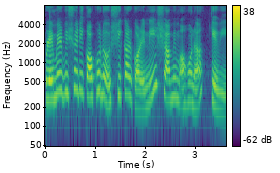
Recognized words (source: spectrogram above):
প্রেমের বিষয়টি কখনো স্বীকার করেননি শামীম অহনা কেউই।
